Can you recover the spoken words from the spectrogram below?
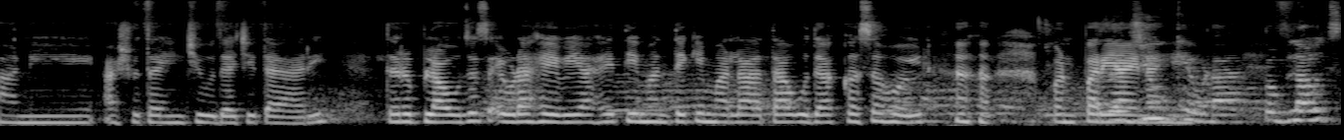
आणि आशुताईंची उद्याची तयारी. तर ब्लाऊजच एवढा हेवी आहे. ती म्हणते की मला आता उद्या कसं होईल? पण पर्याय नाही. केवढा? तो ब्लाऊज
